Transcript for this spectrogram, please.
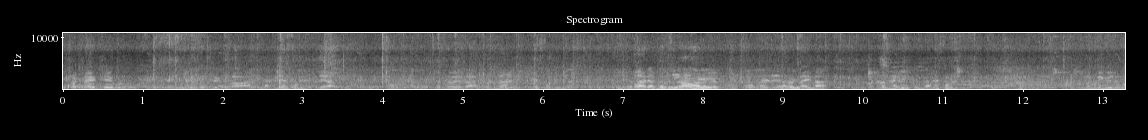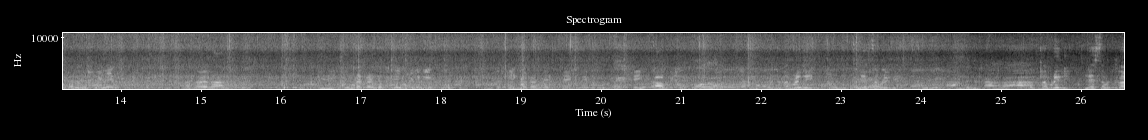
ఇక్కడ టైట్ చేయకూడదు. ఇట్లా. అర్థమైందా? Body tight. ఇది. అర్థమైందా? ఇది ఇంతకంటే ఇంకోటంటే టేక్ ఇంతకంటే పైకి కొట్టేటప్పుడు ఇది లేస్తప్పుడు ఇది కొట్టినప్పుడు ఇది లేస్తప్పుడు ఇలా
